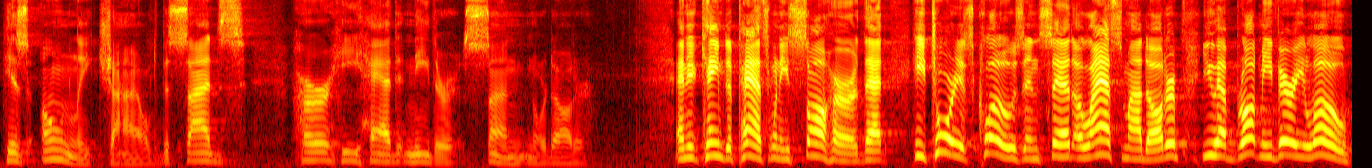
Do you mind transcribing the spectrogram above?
his only child. Besides her, he had neither son nor daughter. And it came to pass when he saw her that he tore his clothes and said, Alas, my daughter, you have brought me very low.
